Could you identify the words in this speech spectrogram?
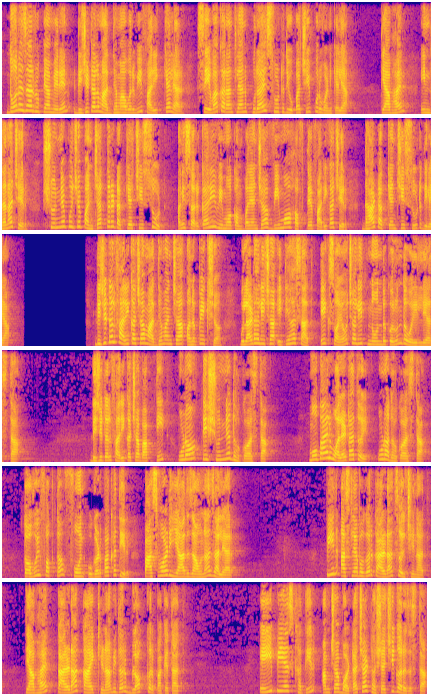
दोन हजार रुपया मेरेन डिजिटल माध्यमा वरवीं फारीक केल्यार सेवा करांतल्यान पुराय सूट दिवपाची पुरवण केल्या. त्या भायर इंधनाचेर शून्य पुज्य पंच्याहत्तर टक्क्याची सूट आनी सरकारी विमो कंपन्यांच्या विमो हप्ते फारीकाचेर धा टक्क्यांची सूट दिल्या. डिजिटल फारीकाच्या माध्यमांच्या अनपेक्ष उलाढालीच्या इतिहासात एक स्वयंचलित नोंद करून दवरिल्ली असता. डिजिटल फारिकाच्या बाबतींत उणो ते शून्य धोको असता. मोबायल वॉलेटातूय उणो धोको असता. तोवूय फक्त फोन उगडपा खातीर पासवर्ड याद जावना जाल्यार. पीन आसल्या बगर कार्डां चलची नात त्या भायर कार्डां कांय खिणां भितर ब्लॉक करपाक येतात. एईपीएस खातीर आमच्या बोटाच्या ठश्याची गरज असता.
